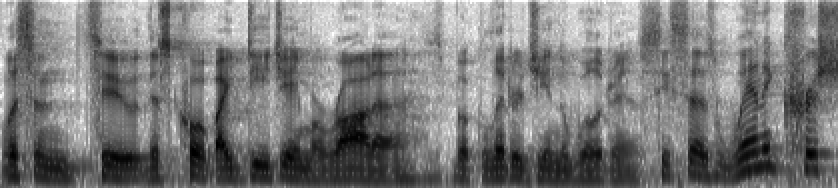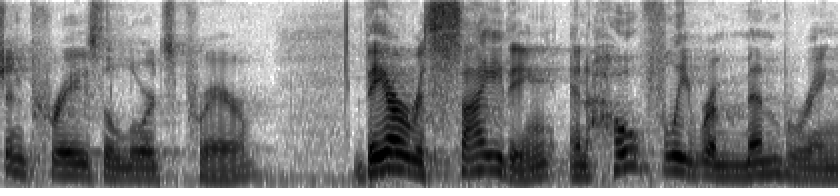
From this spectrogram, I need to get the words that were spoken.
Listen to this quote by D.J. Murata, his book Liturgy in the Wilderness. He says, When a Christian prays the Lord's Prayer, they are reciting and hopefully remembering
